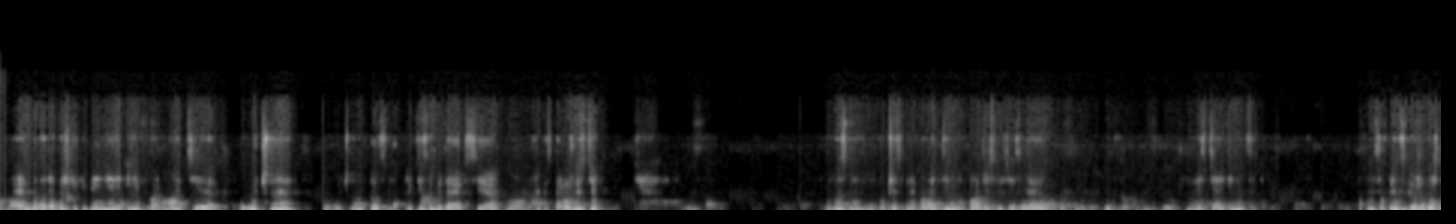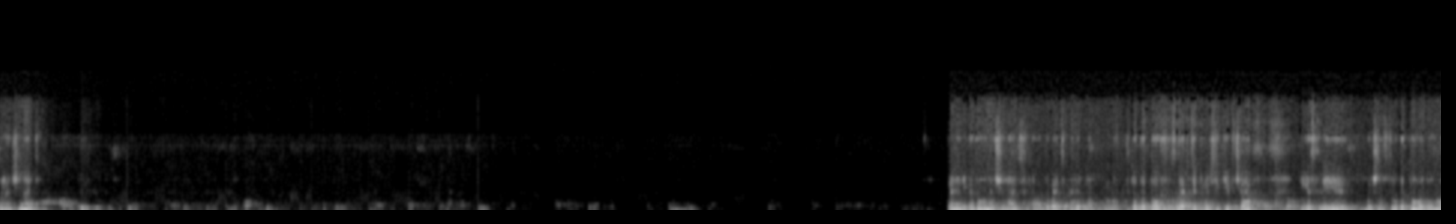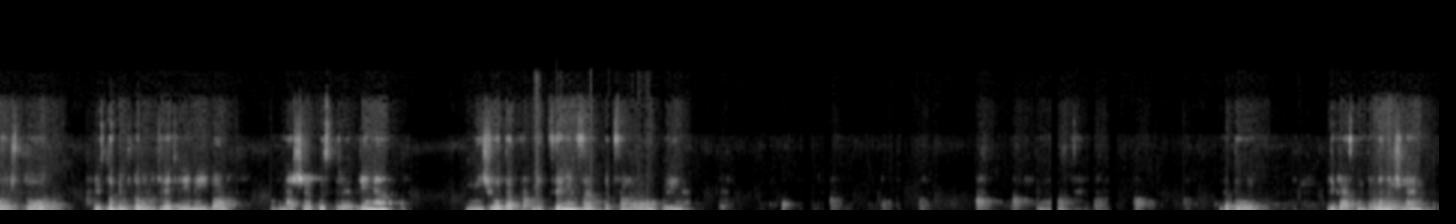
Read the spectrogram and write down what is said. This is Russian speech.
онлайн благодаря точке кипения и в формате очное, очно, кто смог прийти, соблюдая все предосторожности. У нас на, в общественной палате именно по адресу Лисейская 211. Ну, в принципе, уже можно начинать. Коллеги, готовы начинать? А, давайте, наверное, кто готов, ставьте плюсики в чат. Если большинство готово, думаю, что приступим, чтобы не терять время, ибо в наше быстрое время ничего так не ценится, как само время. Готовы. Прекрасно. Тогда начинаем.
